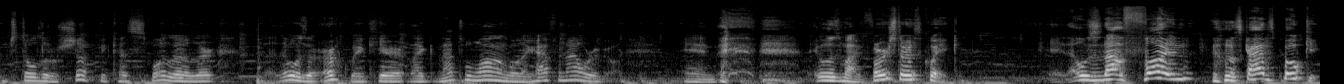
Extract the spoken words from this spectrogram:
I'm still a little shook because spoiler alert, there was an earthquake here like not too long ago, like half an hour ago, and it was my first earthquake. It was not fun. It was kind of spooky.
